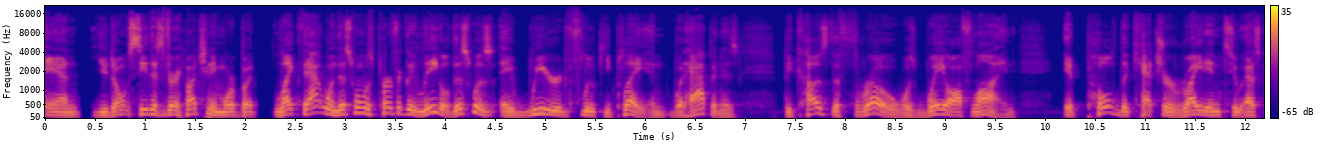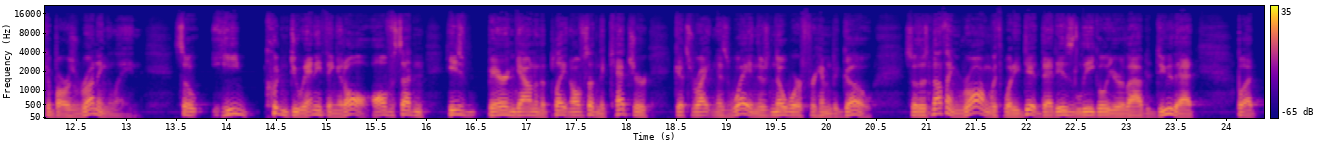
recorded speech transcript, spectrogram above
And you don't see this very much anymore, but like that one, this one was perfectly legal. This was a weird, fluky play. And what happened is because the throw was way offline, it pulled the catcher right into Escobar's running lane. So he couldn't do anything at all. All of a sudden, he's bearing down on the plate, and all of a sudden, the catcher gets right in his way, and there's nowhere for him to go. So there's nothing wrong with what he did. That is legal. You're allowed to do that. But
